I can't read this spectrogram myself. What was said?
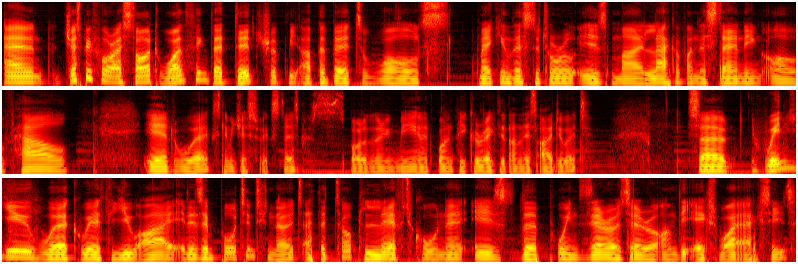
And just before I start, one thing that did trip me up a bit whilst making this tutorial is my lack of understanding of how it works. Let me just fix this because it's bothering me and it won't be corrected unless I do it. So when you work with UI, it is important to note at the top left corner is the point zero zero on the XY axis.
